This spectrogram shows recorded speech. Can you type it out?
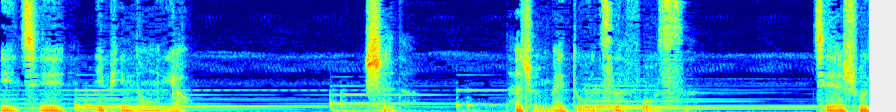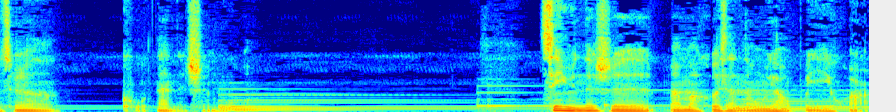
以及一瓶农药。是的，他准备独自赴死，结束这苦难的生活。幸运的是，妈妈喝下农药不一会儿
